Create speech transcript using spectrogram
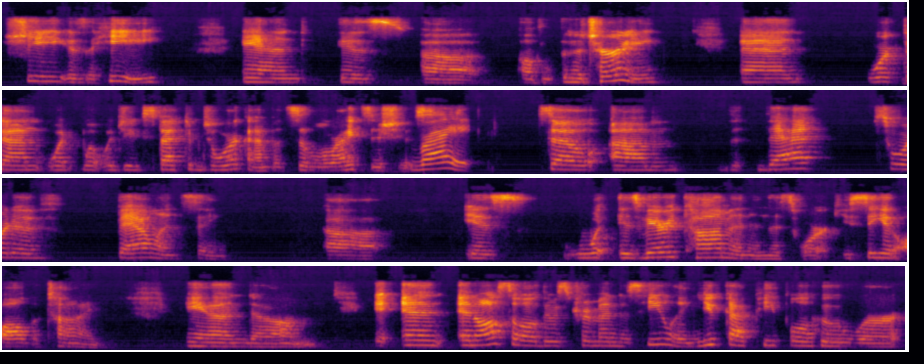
she is a he and is uh, an attorney and worked on what, what would you expect him to work on but civil rights issues. Right. So um, th- that sort of balancing uh, is what is very common in this work. You see it all the time, and um, and and also there's tremendous healing. You've got people who were.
